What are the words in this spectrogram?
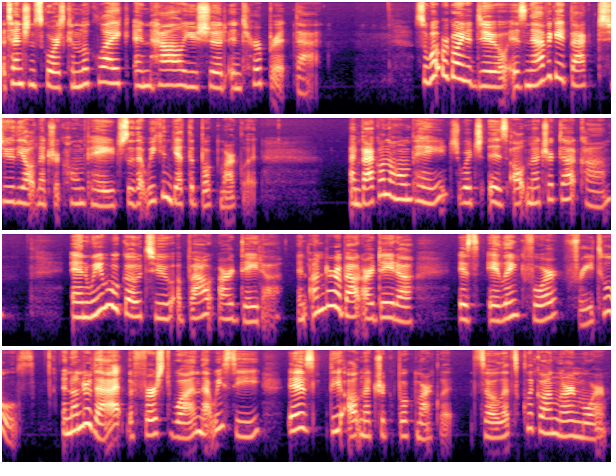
attention scores can look like and how you should interpret that. So what we're going to do is navigate back to the altmetric homepage so that we can get the bookmarklet. I'm back on the homepage, which is altmetric.com, and we will go to About Our Data. And under About Our Data, is a link for free tools. And under that, the first one that we see is the Altmetric bookmarklet. So let's click on Learn More.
